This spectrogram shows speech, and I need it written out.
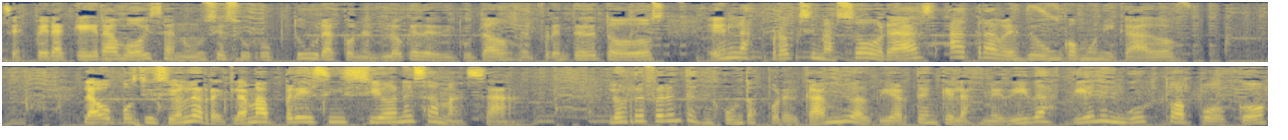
Se espera que Grabois anuncie su ruptura con el bloque de diputados del Frente de Todos en las próximas horas a través de un comunicado. La oposición le reclama precisiones a Massa. Los referentes de Juntos por el Cambio advierten que las medidas tienen gusto a poco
